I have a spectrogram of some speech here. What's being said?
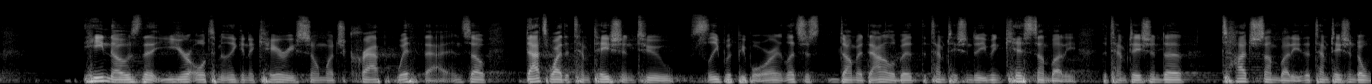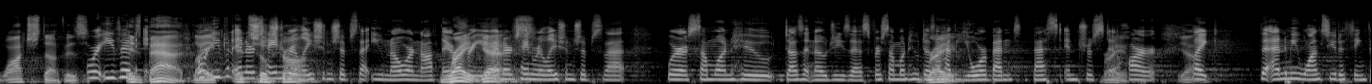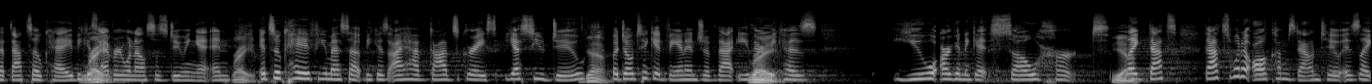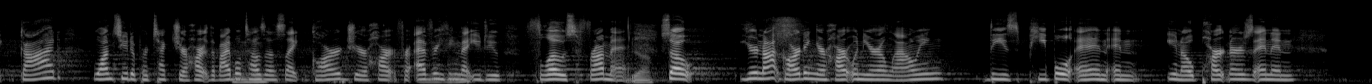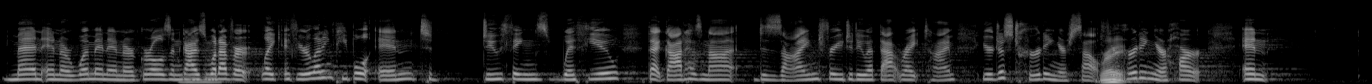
he knows that you're ultimately going to carry so much crap with that. And so that's why the temptation to sleep with people, or let's just dumb it down a little bit, the temptation to even kiss somebody, the temptation to touch somebody, the temptation to watch stuff is or even is bad. or Like, even it's so entertain relationships that you know are not there Right, for you yes. entertain relationships that where someone who doesn't know jesus for someone who doesn't Right. have your bent, best interest Right. at heart Yeah. like the enemy wants you to think that that's okay because Right. everyone else is doing it and Right. it's okay if you mess up because i have god's grace yes you do Yeah. but don't take advantage of that either Right. because you are going to get so hurt Yeah. like that's that's what it all comes down to is like god wants you to protect your heart the bible tells Mm-hmm. us like guard your heart for everything that you do flows from it Yeah. so you're not guarding your heart when you're allowing these people in and you know partners in and men in or women in or girls and Mm-hmm. guys whatever like if you're letting people in to do things with you that God has not designed for you to do at that right time, you're just hurting yourself. You're hurting your heart. And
